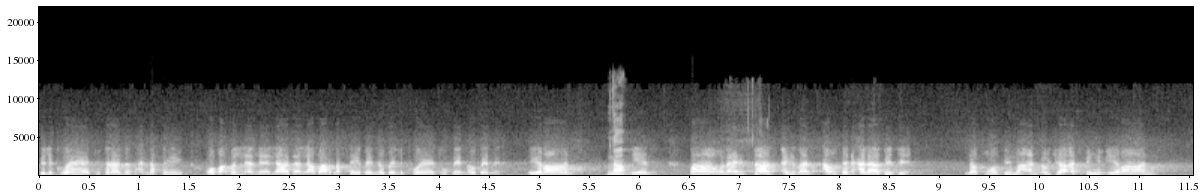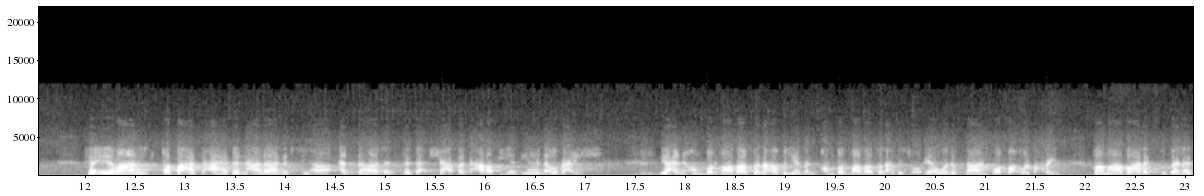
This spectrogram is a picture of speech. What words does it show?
بالكويت وتنازلت عن نفطه وبعض ال- ال- ال- الأبار النفطيه بينه وبين الكويت وبينه وبين إيران نعم. فهؤلاء الأستاذ أيضا عودا على بدء نقول بما أنه جاءت بهم إيران فإيران قطعت عهدا على نفسها أنها لن تدع شعبا عربيا يهنأ بعيش. يعني انظر ماذا صنعوا باليمن، انظر ماذا صنعوا بسوريا ولبنان والبحرين، فما بالك ببلد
